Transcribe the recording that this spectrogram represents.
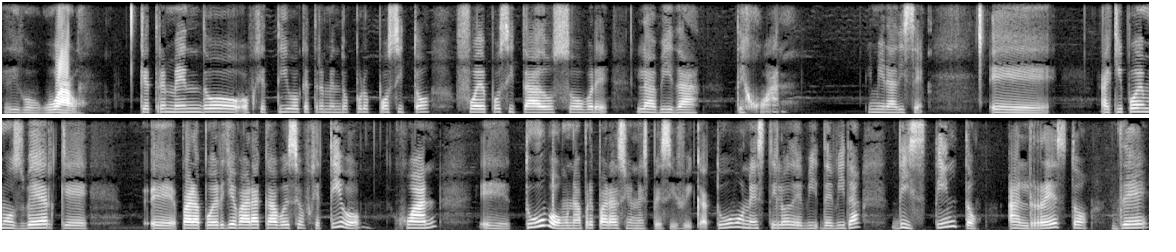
Y digo, wow, qué tremendo objetivo, qué tremendo propósito fue depositado sobre la vida de Juan. Y mira, dice, eh, aquí podemos ver que eh, para poder llevar a cabo ese objetivo, Juan eh, tuvo una preparación específica, tuvo un estilo de, de vida distinto al resto de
